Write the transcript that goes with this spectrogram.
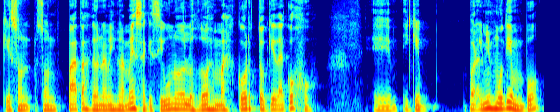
que son, son patas de una misma mesa, que si uno de los dos es más corto queda cojo. Eh, y que por al mismo tiempo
